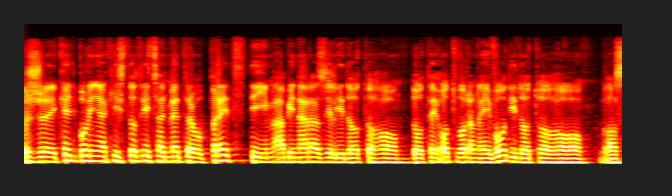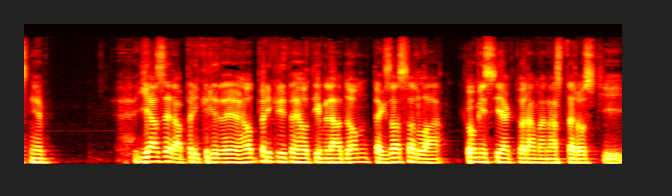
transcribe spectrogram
že keď boli nejakých 130 metrov pred tým, aby narazili do, toho, do tej otvorenej vody, do toho vlastne jazera prikrytého, prikrytého tým ľadom, tak zasadla komisia, ktorá má na starosti e,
